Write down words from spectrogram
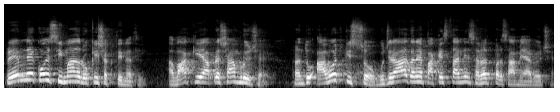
પ્રેમને કોઈ સીમા રોકી શકતી નથી. આ વાક્ય આપણે સાંભળ્યું છે. પરંતુ આવો જ કિસ્સો ગુજરાત અને પાકિસ્તાનની સરહદ પર સામે આવ્યો છે.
